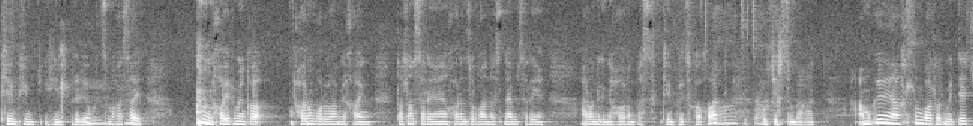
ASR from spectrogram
кемп хэлбэрээр явагдсан байгаа. Сая 2023 оныхаа энэ 7 сарын 26-наас 8 сарын 11-ний хооронд бас кемпээ зохиогоод хурж ирсэн байгаа. Хамгийн анхлан бол мэдээж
